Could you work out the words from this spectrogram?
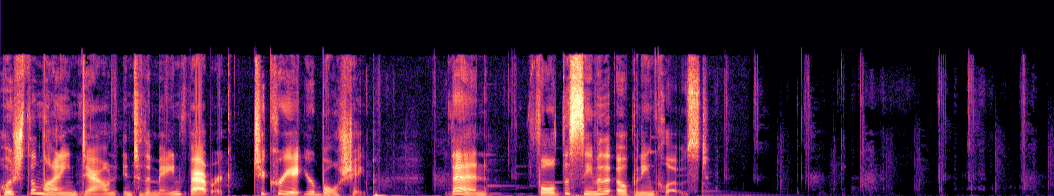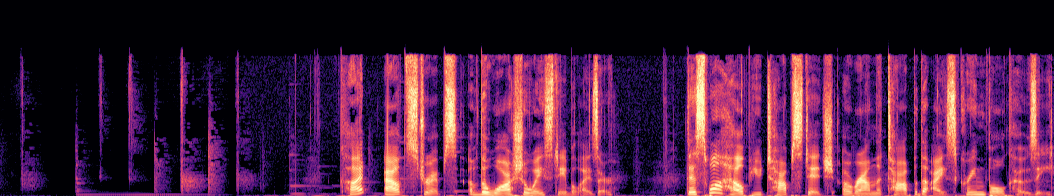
Push the lining down into the main fabric to create your bowl shape. Then, fold the seam of the opening closed. Cut out strips of the wash away stabilizer. This will help you top stitch around the top of the ice cream bowl cozy.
